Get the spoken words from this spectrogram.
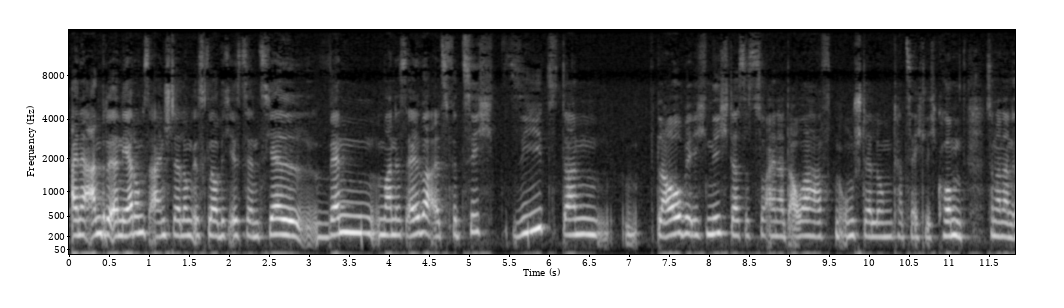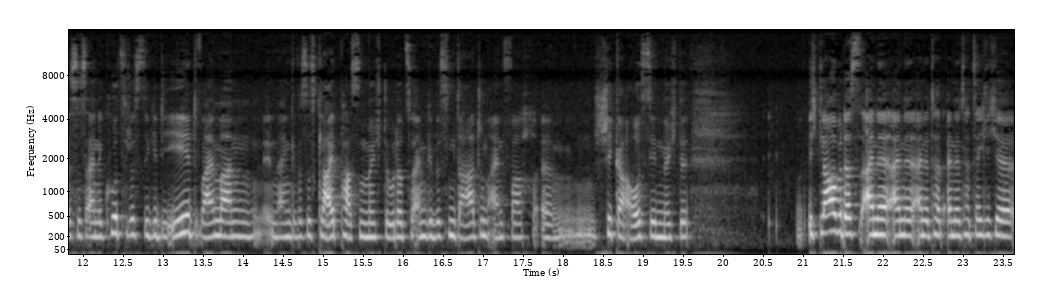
eine andere Ernährungseinstellung ist, glaube ich, essentiell. Wenn man es selber als Verzicht sieht, dann glaube ich nicht, dass es zu einer dauerhaften Umstellung tatsächlich kommt, sondern dann ist es eine kurzfristige Diät, weil man in ein gewisses Kleid passen möchte oder zu einem gewissen Datum einfach ähm, schicker aussehen möchte. Ich glaube, dass eine, eine, eine, eine tatsächliche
